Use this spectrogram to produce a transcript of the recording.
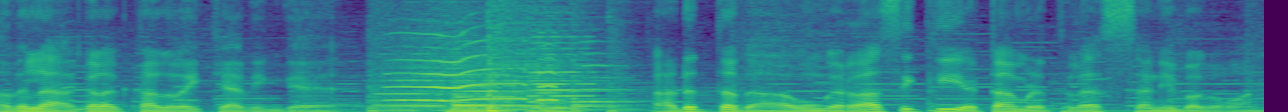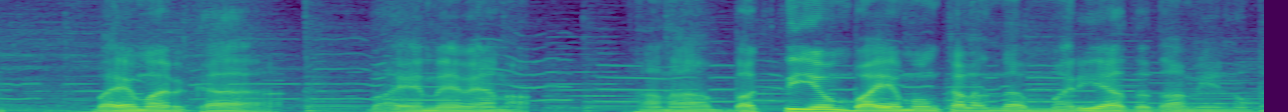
அதில் அகலக்கால் வைக்காதீங்க. அடுத்ததாக உங்கள் ராசிக்கு எட்டாம் இடத்துல சனி பகவான். பயமாக இருக்கா? பயமே வேணாம். ஆனால் பக்தியும் பயமும் கலந்த மரியாதை தான் வேணும்.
